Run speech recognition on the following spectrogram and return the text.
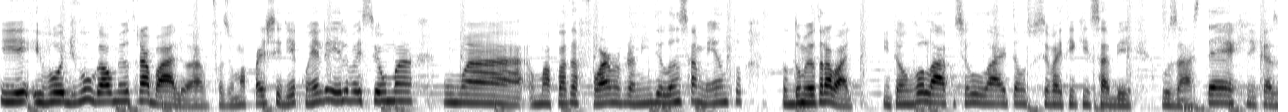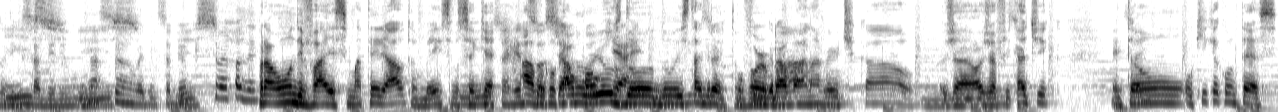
e, e, vou divulgar o meu trabalho, ah, vou fazer uma parceria com ele e ele vai ser uma, uma, uma plataforma para mim de lançamento do meu trabalho. Então eu vou lá com o celular, então você vai ter que saber usar as técnicas, vai ter que saber de iluminação, isso, vai ter que saber isso. o que você vai fazer. Para onde vai esse material também, se você quer. Ah, vou colocar no Reels é? do, do Instagram, então o vamos formato. gravar na vertical. Já, já fica a dica. É então, o que que acontece?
